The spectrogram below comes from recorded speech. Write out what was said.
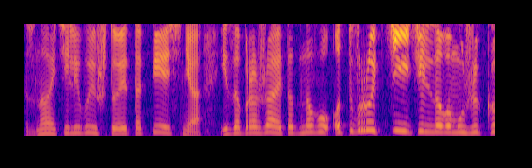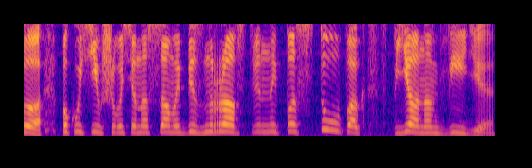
Знаете ли вы, что эта песня изображает одного отвратительного мужика, покусившегося на самый безнравственный поступок пьяном виде?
